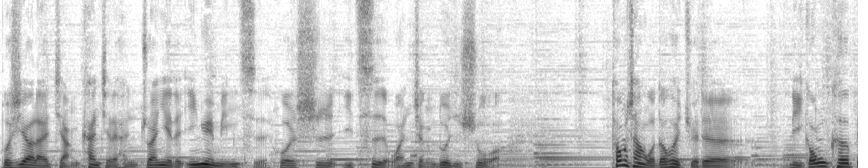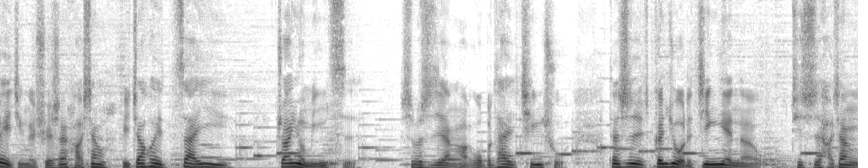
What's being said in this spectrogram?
不是要来讲看起来很专业的音乐名词，或者是一次完整论述哦。通常我都会觉得，理工科背景的学生好像比较会在意专有名词，是不是这样哈？我不太清楚。但是根据我的经验呢，其实好像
